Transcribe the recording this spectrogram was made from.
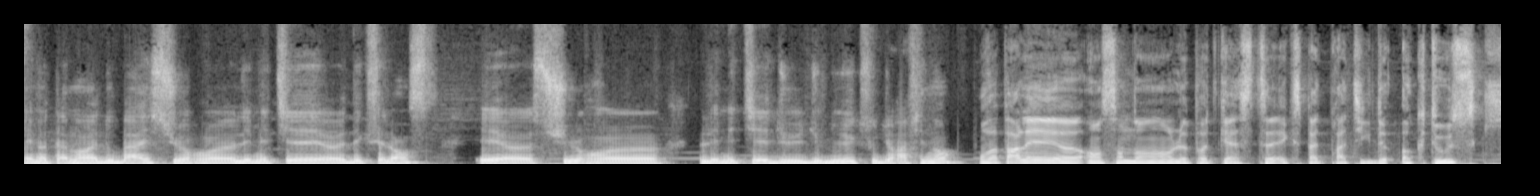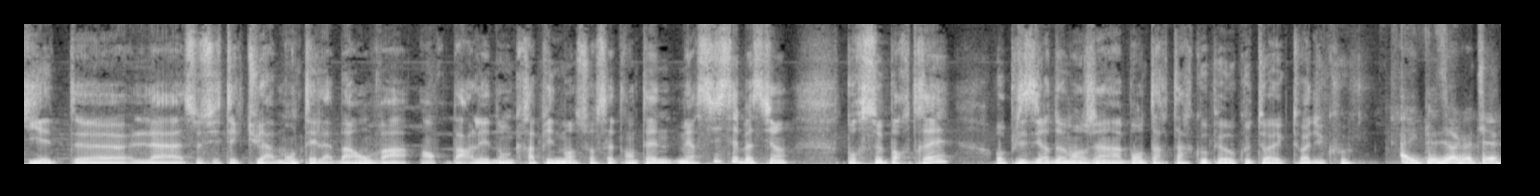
et notamment à Dubaï, sur les métiers d'excellence et euh, sur euh, les métiers du, du, luxe ou du raffinement. On va parler euh, ensemble dans le podcast Expat Pratique de Octus, qui est la société que tu as montée là-bas. On va en reparler donc rapidement sur cette antenne. Merci Sébastien pour ce portrait. Au plaisir de manger un bon tartare coupé au couteau avec toi du coup. Avec plaisir Gauthier.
